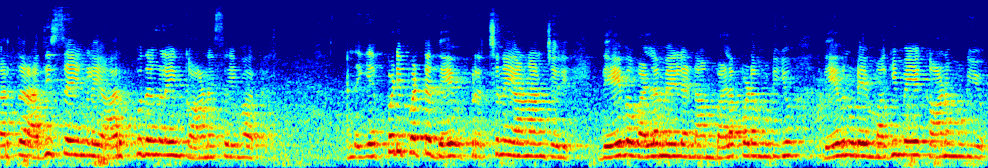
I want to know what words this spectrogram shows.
கர்த்தர் அதிசயங்களையும் அற்புதங்களையும் காண செய்வார். அந்த எப்படிப்பட்ட தேவ பிரச்சனையானாலும் சரி தேவ வல்லமையில் நாம் பலப்பட முடியும் தேவனுடைய மகிமையை காண முடியும்.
